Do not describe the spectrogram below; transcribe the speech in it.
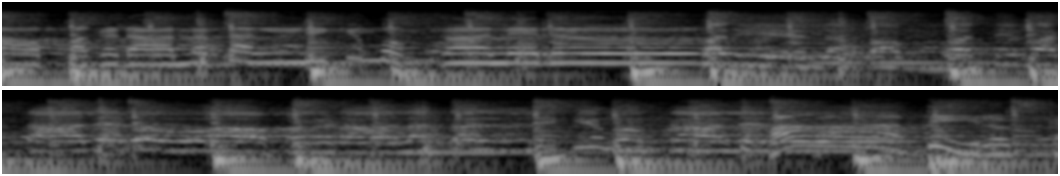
ఆ పగడాల తల్లికి మొక్కాలెరో. పది ఏళ్ళ పబ్బతి పట్టాలెరో ఆ పగడాల తల్లికి మొక్కాలెరో. తీరొక్క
